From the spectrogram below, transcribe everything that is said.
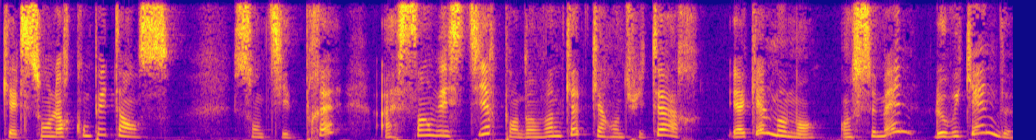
Quelles sont leurs compétences? Sont-ils prêts à s'investir pendant 24-48 heures? Et à quel moment? En semaine? Le week-end?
